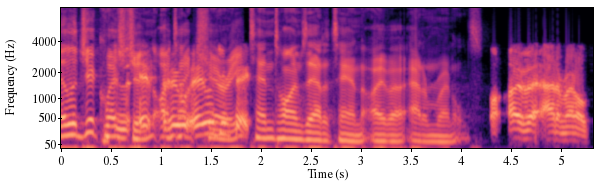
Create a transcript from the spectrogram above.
a legit question. If, I take who, Cherry ten times out of ten over Adam Reynolds. Over Adam Reynolds.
